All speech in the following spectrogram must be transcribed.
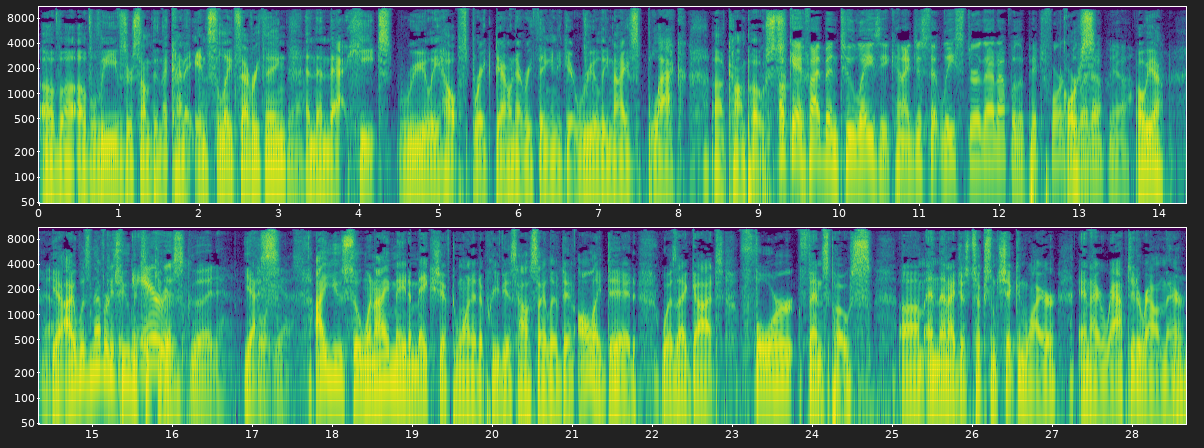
of uh, of leaves or something that kind of insulates everything, Yeah. and then that heat really helps break down everything, and you get really nice black uh, compost. Okay, if I've been too lazy, can I just at least stir that up with a pitchfork? Of course. Up? Yeah. Oh yeah. Yeah. yeah. I was never too the meticulous. air is good. Yes. for- yes. I used so when I made a makeshift one at a previous house I lived in, all I did was I got four fence posts, um, and then I just took some chicken wire and I wrapped it around there.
